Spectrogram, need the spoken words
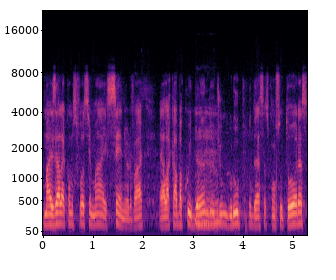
mas ela é como se fosse mais sênior, vai? Ela acaba cuidando uhum. de um grupo dessas consultoras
